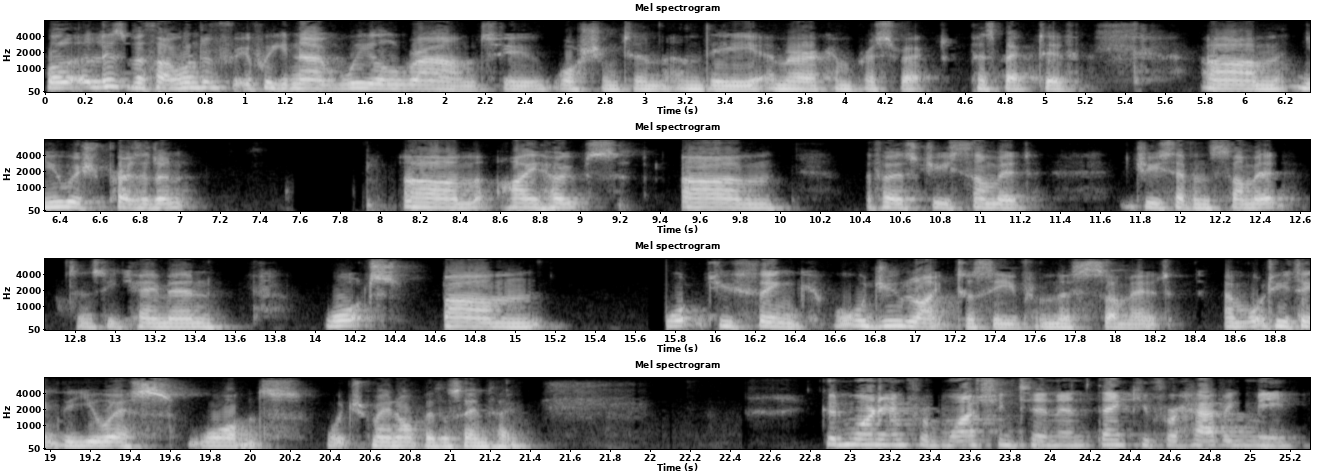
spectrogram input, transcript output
Well, Elizabeth, I wonder if, if we can now wheel round to Washington and the American perspective. Um, newish president, um, high hopes, um, the first G summit, G7 summit since he came in. What um, what do you think? What would you like to see from this summit? And what do you think the US wants, which may not be the same thing? Good morning from Washington, and thank you for having me.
